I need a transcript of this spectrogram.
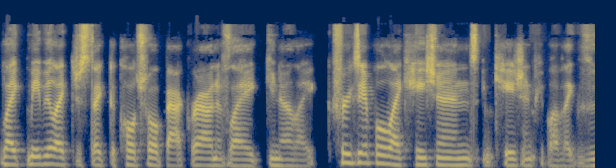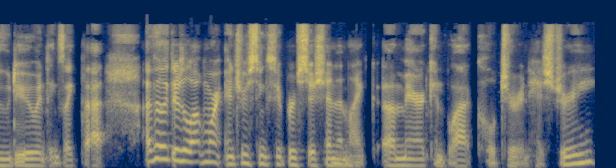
like maybe like just like the cultural background of like you know like for example like haitians and cajun people have like voodoo and things like that i feel like there's a lot more interesting superstition than like american black culture and history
